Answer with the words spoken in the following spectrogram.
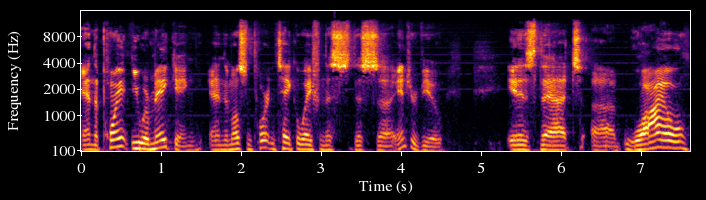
And the point you were making, and the most important takeaway from this this uh, interview, is that uh, while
